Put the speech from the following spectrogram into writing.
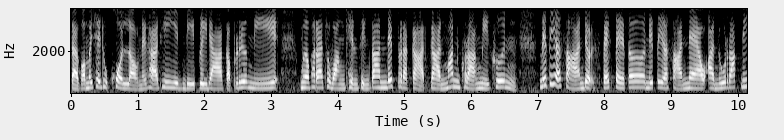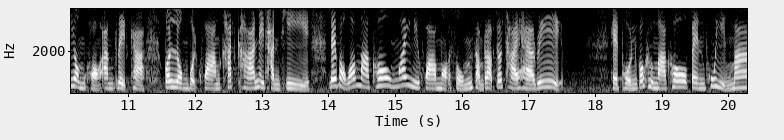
แต่ก็ไม่ใช่ทุกคนหรอกนะคะ ที่ยินดีปรีดากับเรื่องนี้ เมื่อพระราชวังเคนซิงตันได้ประกาศการหมั้นครั้งนี้ขึ้น นิตยสาร The Spectator นิตยสารแนวอนุรักษ์นิยมของอังกฤษค่ะ ก็ลงบทความคัดค้านในทันที ได้บอกว่ามาเคิลไม่มีความเหมาะสมสำหรับเจ้าชายแฮร์รี่ เหตุผลก็คือมาเคิลเป็นผู้หญิงไม้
